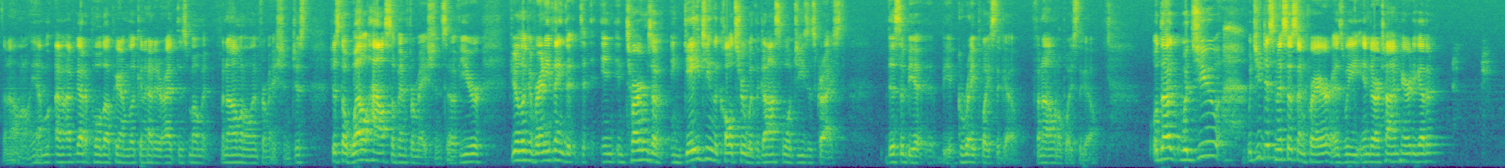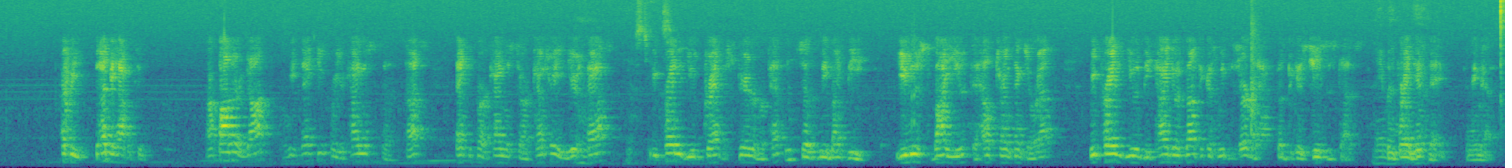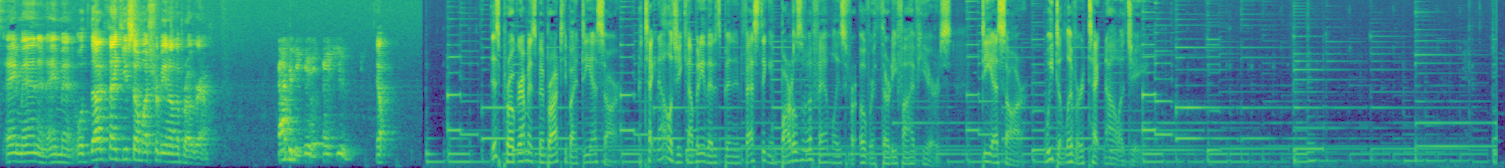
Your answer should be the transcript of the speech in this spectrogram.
Phenomenal. Yeah, i have got it pulled up here. I'm looking at it right this moment. Phenomenal information. Just just a well house of information. So if you're if you're looking for anything to, to, in, in terms of engaging the culture with the gospel of Jesus Christ, this would be a, be a great place to go. Phenomenal place to go. Well, Doug, would you would you dismiss us in prayer as we end our time here together? I'd be I'd be happy to. Our Father and God, we thank you for your kindness to us. Thank you for our kindness to our country in years mm. past. Yes, we pray that you grant a spirit of repentance so that we might be used by you to help turn things around. We pray that you would be kind to us, not because we deserve that, but because Jesus does. Amen. We pray in his name. Amen. Amen and amen. Well, Doug, thank you so much for being on the program. Happy to do it. Thank you. Yep. This program has been brought to you by DSR, a technology company that has been investing in Bartlesville families for over 35 years. DSR, we deliver technology.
